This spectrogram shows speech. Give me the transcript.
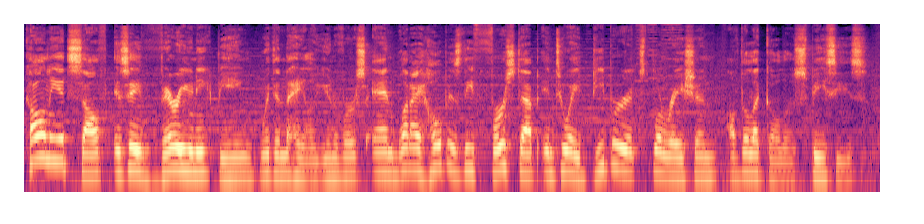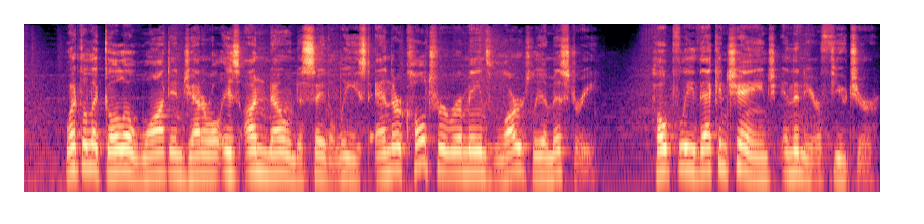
Colony itself is a very unique being within the Halo universe, and what I hope is the first step into a deeper exploration of the Lekgolo species. What the Lekgolo want in general is unknown to say the least, and their culture remains largely a mystery. Hopefully that can change in the near future.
